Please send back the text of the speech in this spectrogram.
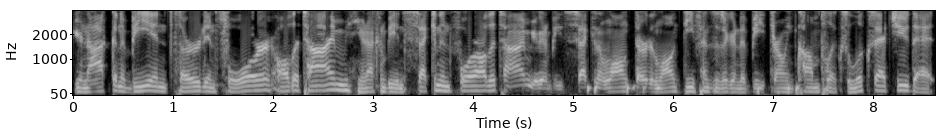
you're not going to be in third and four all the time. You're not going to be in second and four all the time. You're going to be second and long, third and long. Defenses are going to be throwing complex looks at you that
